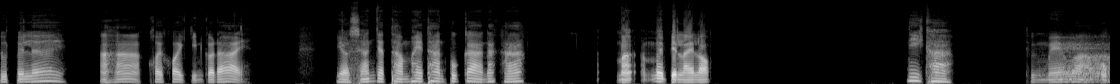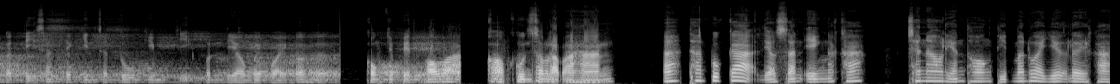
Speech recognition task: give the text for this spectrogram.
สุดๆไปเลยอ่าฮะค่อยๆกินก็ได้ เดี๋ยวฉันจะทำให้ท่านผู้กล้านะคะ มา ไม่เป็นไรหรอก นี่ค่ะ ถึงแม้ว่าปกติฉันจะกินสตูกิมจิคนเดียวบ่อยๆ ก็เหอะคงจะเป็นเพราะว่าขอบคุณสำหรับอาหารอะท่านผู้กล้าเดี๋ยวฉันเองนะคะฉันเอาเหรียญทองติดมาด้วยเยอะเลยค่ะ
